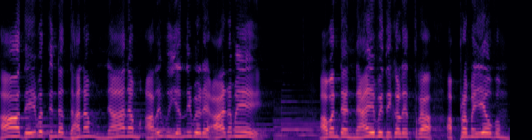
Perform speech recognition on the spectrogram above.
ആ ദൈവത്തിന്റെ ധനം ജ്ഞാനം അറിവ് എന്നിവയുടെ ആഴമേ. അവന്റെ ന്യായവിധികൾ എത്ര അപ്രമേയവും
